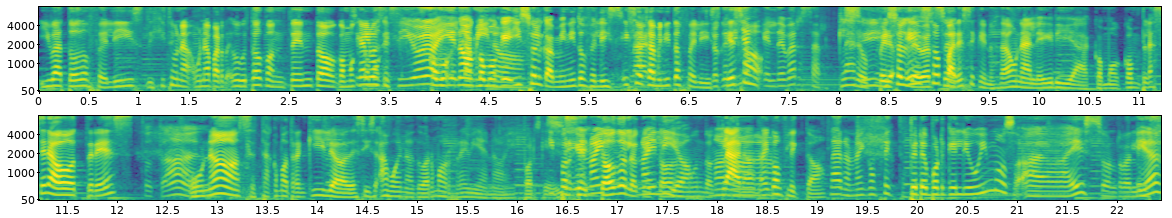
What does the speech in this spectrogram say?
iba todo feliz, dijiste una, una parte, uh, todo contento, como Sí, que algo que así- como, no, como que hizo el caminito feliz. Hizo el caminito feliz. Lo que que tenía eso, el deber ser. claro, Sí, pero hizo el deber eso ser. parece que nos da una alegría, como complacer a otros. Total. Uno se está como tranquilo, decís, ah, bueno, duermo re bien hoy, porque, Y porque hice no hay- todo lo no que hay todo lío. el mundo. No, claro, no, no, no. hay conflicto. Claro, no hay conflicto. Pero porque le huimos a eso, en realidad.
